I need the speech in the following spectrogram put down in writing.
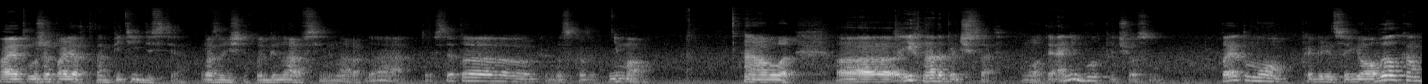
а это уже порядка там 50 различных вебинаров, семинаров, да, то есть это, как бы сказать, немало. А, вот. А, их надо причесать, вот, и они будут причесаны. Поэтому, как говорится, you are welcome,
